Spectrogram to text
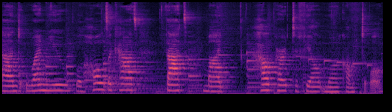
and when you will hold a cat that might help her to feel more comfortable.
